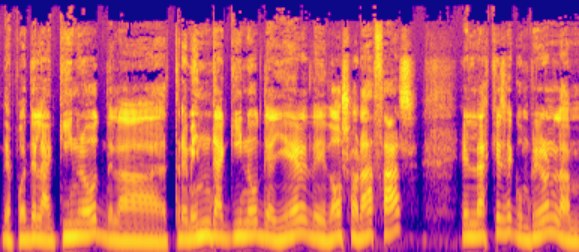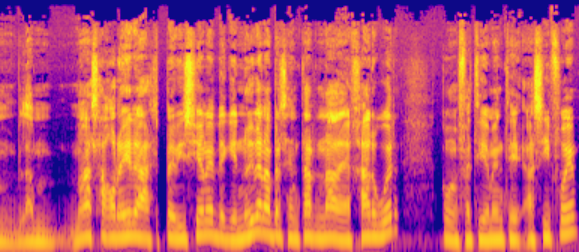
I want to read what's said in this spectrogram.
después de la keynote, de la tremenda keynote de ayer de dos horazas en las que se cumplieron las más agoreras previsiones de que no iban a presentar nada de hardware, como efectivamente así fue,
